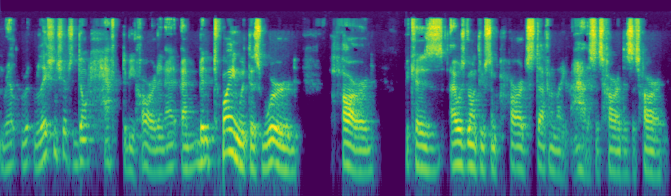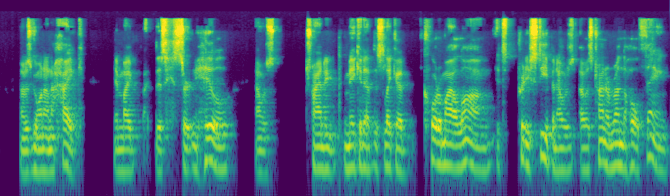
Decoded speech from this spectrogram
Re- relationships don't have to be hard, and I, I've been toying with this word "hard" because I was going through some hard stuff, and I'm like, "Wow, this is hard. This is hard." I was going on a hike, and my this certain hill. I was trying to make it up. This like a quarter mile long. It's pretty steep, and I was I was trying to run the whole thing.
